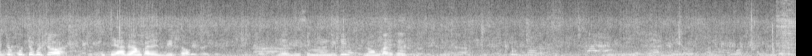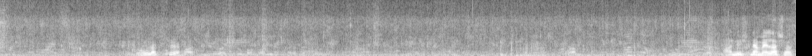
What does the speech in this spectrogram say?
একটু কুচো কুচো পেঁয়াজ লঙ্কা দিত। দিয়ে দিছি মানে নাকি লঙ্কা দিতে ভালো লাগছে? আনিস না মেলা সস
